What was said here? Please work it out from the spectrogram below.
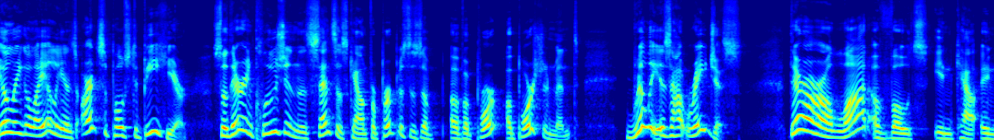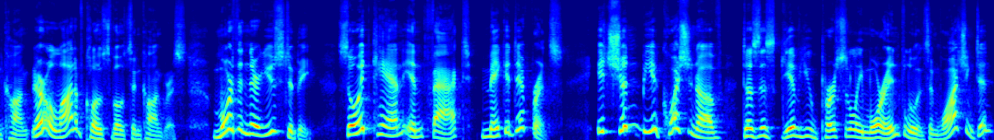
Illegal aliens aren't supposed to be here. So their inclusion in the census count for purposes of, of appor- apportionment really is outrageous. There are a lot of votes in Cal- in Congress. There are a lot of close votes in Congress, more than there used to be. So it can, in fact, make a difference. It shouldn't be a question of does this give you personally more influence in Washington?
